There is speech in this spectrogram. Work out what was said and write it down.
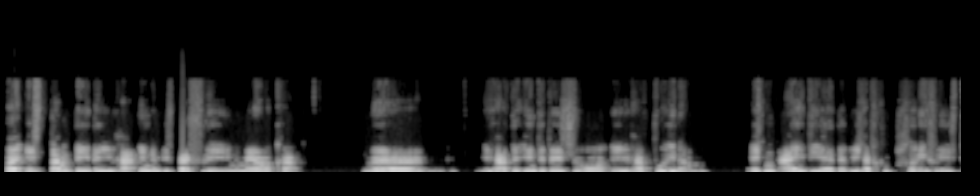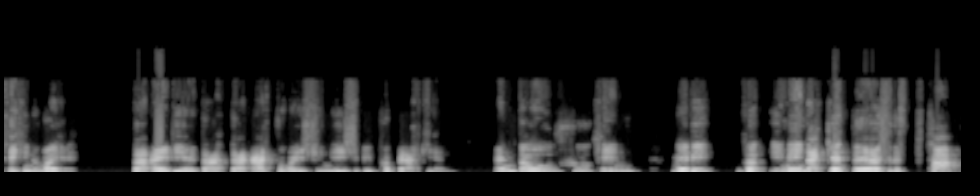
But it's something that you have in especially in America, where you have the individual, you have freedom. It's an idea that we have completely taken away. That idea that that aspiration needs to be put back in. And those who can maybe look, you may not get there to the top,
